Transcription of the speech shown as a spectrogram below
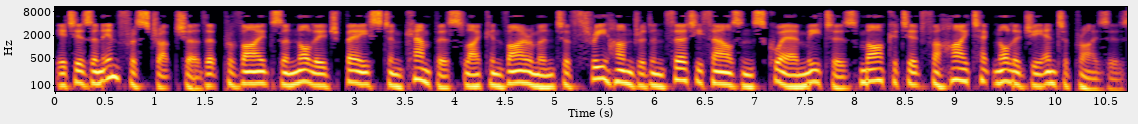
It is an infrastructure that provides a knowledge-based and campus-like environment of 330,000 square meters marketed for high-technology enterprises.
